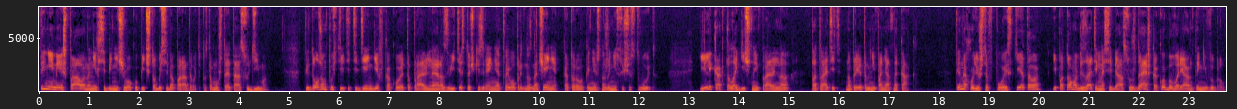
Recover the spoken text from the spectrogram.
ты не имеешь права на них себе ничего купить, чтобы себя порадовать, потому что это осудимо. Ты должен пустить эти деньги в какое-то правильное развитие с точки зрения твоего предназначения, которого, конечно же, не существует. Или как-то логично и правильно потратить, но при этом непонятно как. Ты находишься в поиске этого, и потом обязательно себя осуждаешь, какой бы вариант ты ни выбрал.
